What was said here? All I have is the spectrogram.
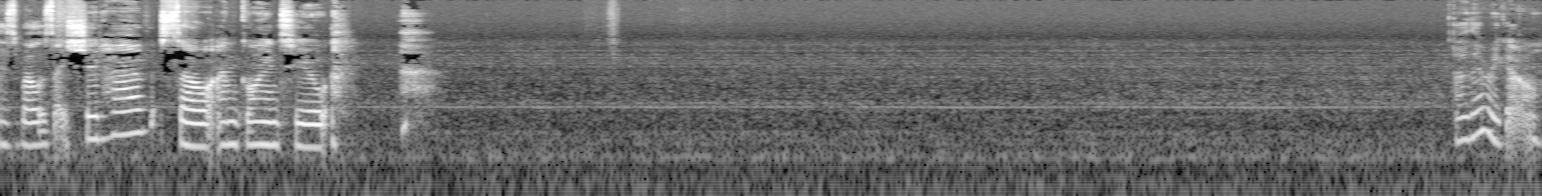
as well as I should have. So I'm going to Oh, there we go.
